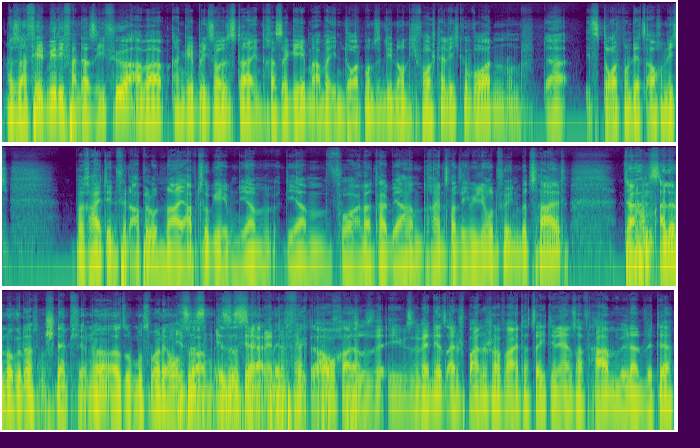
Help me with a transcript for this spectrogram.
Also da fehlt mir die Fantasie für, aber angeblich soll es da Interesse geben, aber in Dortmund sind die noch nicht vorstellig geworden und da ist Dortmund jetzt auch nicht bereit, den für einen Apfel und ein Ei abzugeben. Die haben, die haben vor anderthalb Jahren 23 Millionen für ihn bezahlt. Da haben alle nur gedacht, ein Schnäppchen, ne? Also muss man ja auch ist sagen. Es, ist, ist es ja, im Endeffekt, Endeffekt auch. auch. Also wenn jetzt ein spanischer Verein tatsächlich den ernsthaft haben will, dann wird der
